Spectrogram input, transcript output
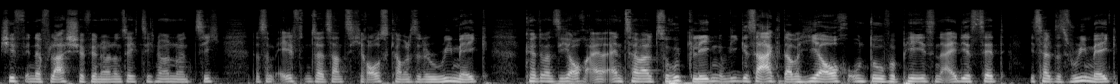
Schiff in der Flasche für 69,99, das am 11.2020 rauskam, also der Remake, könnte man sich auch ein, ein zwei Mal zurücklegen. Wie gesagt, aber hier auch unter UVP ist ein Ideas-Set, ist halt das Remake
